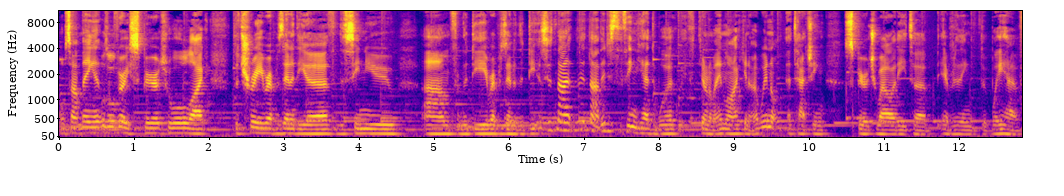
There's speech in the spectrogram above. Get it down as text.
or something. It was all very spiritual, like the tree represented the earth, the sinew um, from the deer represented the deer. It's just no, no, they're just the thing you had to work with. Do you know what I mean? Like, you know, we're not attaching spirituality to everything that we have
